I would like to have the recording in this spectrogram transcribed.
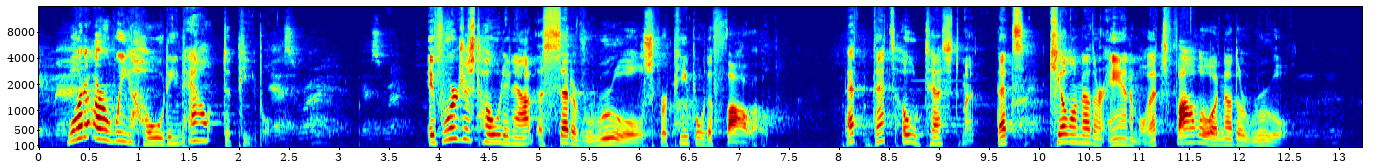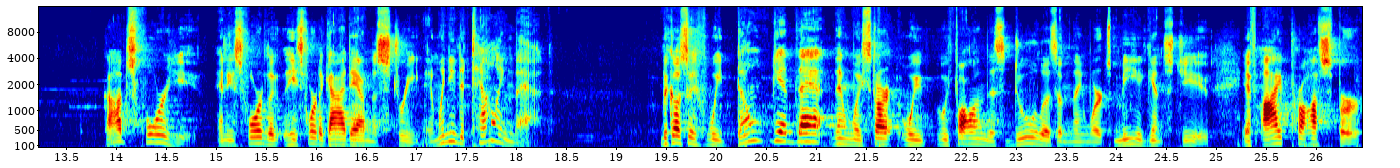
Amen. what are we holding out to people? That's right. That's right. If we're just holding out a set of rules for people to follow, that that's Old Testament. That's kill another animal. That's follow another rule. God's for you, and He's for the He's for the guy down the street, and we need to tell him that. Because if we don't get that, then we start we, we fall into this dualism thing where it's me against you. If I prosper,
